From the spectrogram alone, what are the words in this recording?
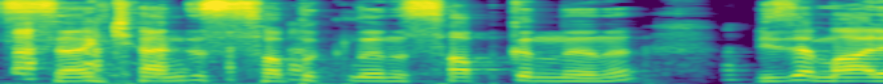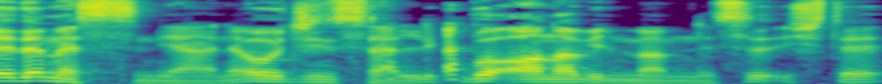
sen kendi sapıklığını, sapkınlığını bize mal edemezsin yani. O cinsellik, bu ana bilmem nesi işte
